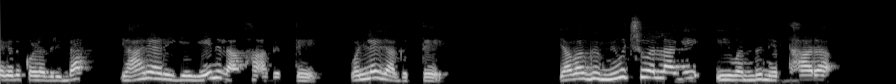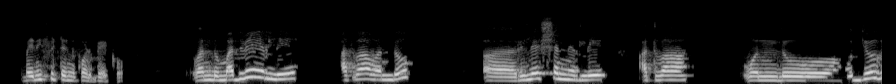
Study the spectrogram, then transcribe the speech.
ತೆಗೆದುಕೊಳ್ಳೋದ್ರಿಂದ ಯಾರ್ಯಾರಿಗೆ ಏನು ಲಾಭ ಆಗುತ್ತೆ, ಒಳ್ಳೇದಾಗುತ್ತೆ ಯಾವಾಗ ಮ್ಯೂಚುವಲ್ ಆಗಿ ಈ ಒಂದು ನಿರ್ಧಾರ ಬೆನಿಫಿಟ್ ಅನ್ನು ಕೊಡಬೇಕು. ಒಂದು ಮದುವೆ ಇರಲಿ ಅಥವಾ ಒಂದು ರಿಲೇಷನ್ ಇರಲಿ ಅಥವಾ ಒಂದು ಉದ್ಯೋಗ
